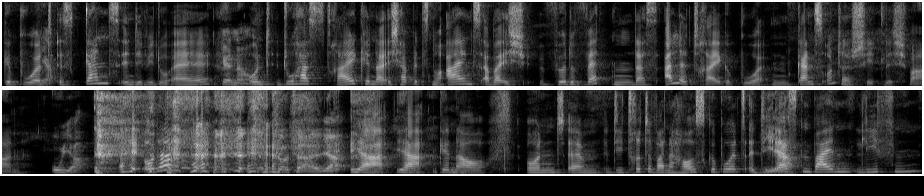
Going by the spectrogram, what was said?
Geburt ja. ist ganz individuell. Genau. Und du hast drei Kinder, ich habe jetzt nur eins, aber ich würde wetten, dass alle drei Geburten ganz unterschiedlich waren. Oh ja. Oder? Total, ja. Ja, ja, genau. Und ähm, die dritte war eine Hausgeburt. Die ja. ersten beiden liefen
